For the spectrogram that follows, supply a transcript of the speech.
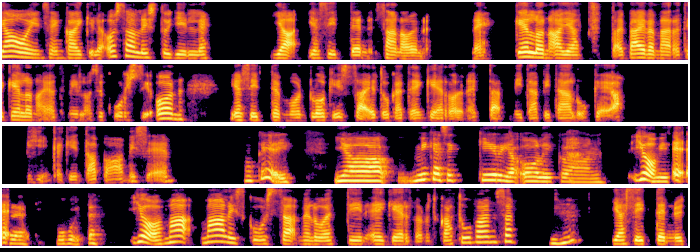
jaoin sen kaikille osallistujille – ja, ja sitten sanoin ne kellonajat tai päivämäärät ja kellonajat, milloin se kurssi on. Ja sitten mun blogissa etukäteen kerroin, että mitä pitää lukea mihinkäkin tapaamiseen. Okei. Ja mikä se kirja olikaan, Joo, mistä e- te puhuitte? Joo, ma- maaliskuussa me luettiin Ei kertonut katuvansa. Mm-hmm. Ja sitten nyt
